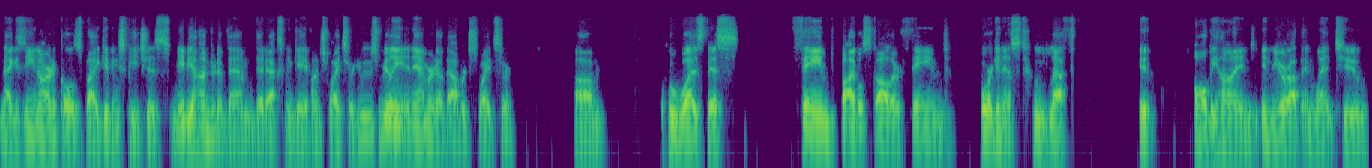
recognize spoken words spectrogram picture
magazine articles, by giving speeches, maybe a hundred of them that Exman gave on Schweitzer. He was really enamored of Albert Schweitzer, um, who was this famed Bible scholar, famed organist who left it all behind in Europe and went to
